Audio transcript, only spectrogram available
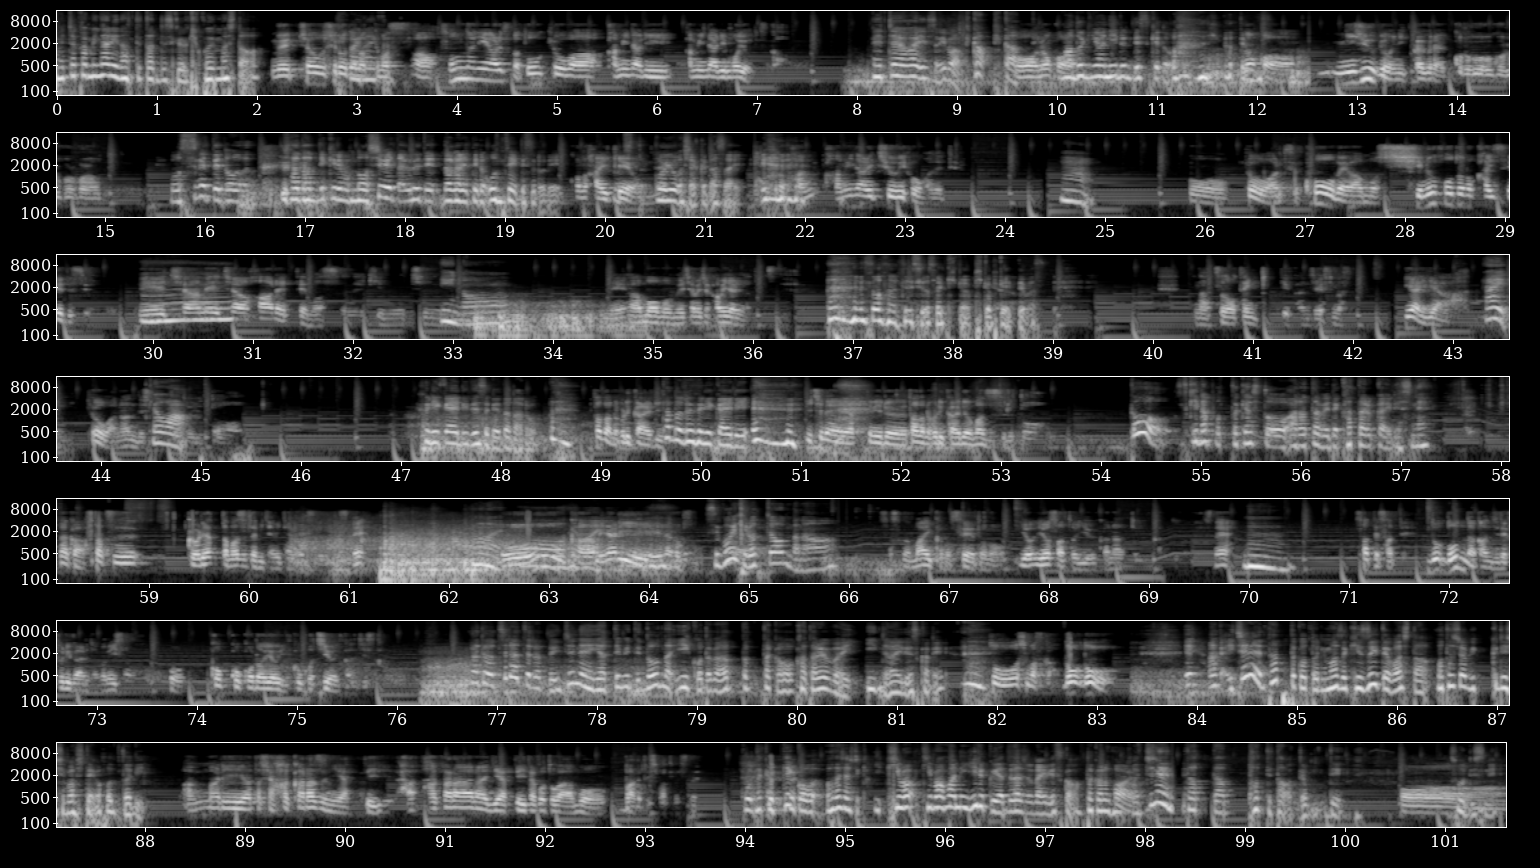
今めっちゃ雷鳴ってたんですけど聞こえました？めっちゃ後ろで鳴ってます。あ、そんなにあれですか、東京は雷、雷模様ですか？めっちゃやばいですよ。今、ピカピカ窓際にいるんですけど、なんかます。、20秒に1回ぐらいゴロゴロゴロゴロゴロもうすべての遮断できるものを閉めた上で流れてる音声ですので、この背景音ね。ご容赦ください。か雷注意報が出てる。うん。もう、今日はあれですよ、神戸はもう死ぬほどの快晴ですよ。めちゃめちゃ晴れてますね、気持ちいい。いいなぁ。ね、あ、もうもうめちゃめちゃ雷になってますね。そうなんですよ。さっきからピカピカ言ってます。夏の天気っていう感じがします。いやいや、はい。今日は何でしたっけというと、振り返りですね、ただの。ただの振り返りた。だの振り返り。1年やってみる、ただの振り返りをまずすると、と、好きなポッドキャストを改めて語る回ですね。なんか2つゴリャッと混ぜてみたみたいなやつですね。はい。おー、雷、なんか、すごい拾っちゃうんだなさすがマイクの精度のよ良さというかなというかですね。うん。さてさて、ど、どんな感じで振り返るのがミーさんのこうこ心よい、心地よい感じですかまあでも、つらつらと1年やってみて、どんないいことがあったかを語ればいいんじゃないですかね。どうしますかどう、どうえ、なんか1年経ったことにまず気づいてました。私はびっくりしましたよ、本当に。あんまり私は測らずにやって、は測らないでやっていたことがもうバレてしまってますね。こうなんか結構私たち気ま気ままにイルクやってたじゃないですか。だからなんはいか1年経った、経ってたって思って。そそうですね。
